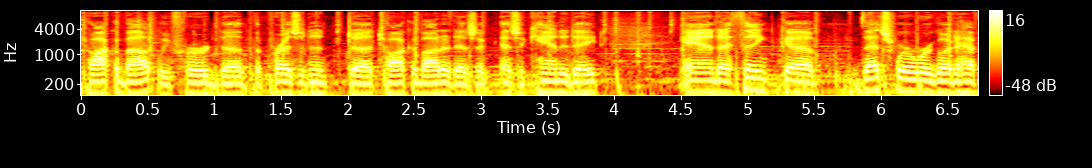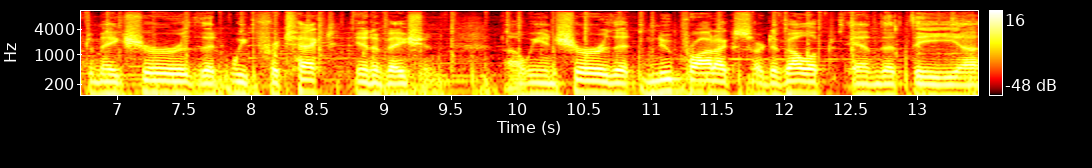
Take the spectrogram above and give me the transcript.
talk about. We've heard uh, the president uh, talk about it as a, as a candidate. And I think uh, that's where we're going to have to make sure that we protect innovation. Uh, we ensure that new products are developed and that the uh,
